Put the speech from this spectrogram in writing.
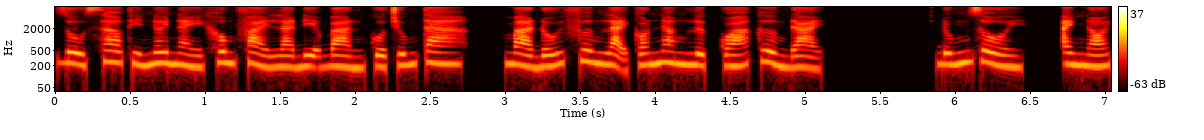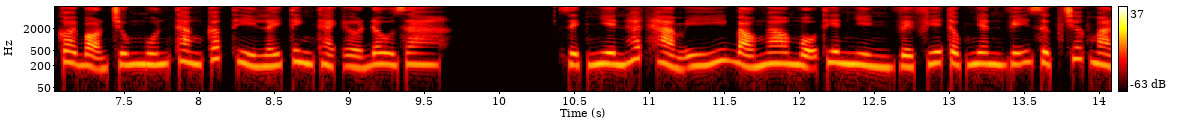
dù sao thì nơi này không phải là địa bàn của chúng ta, mà đối phương lại có năng lực quá cường đại. Đúng rồi, anh nói coi bọn chúng muốn thăng cấp thì lấy tinh thạch ở đâu ra. Dịch nhiên hất hàm ý bảo ngao mộ thiên nhìn về phía tộc nhân vĩ dực trước mặt,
